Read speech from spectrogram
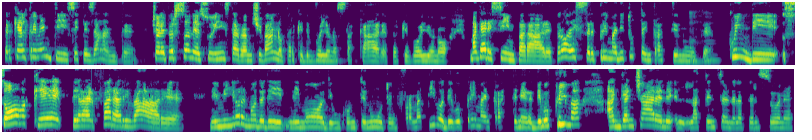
perché altrimenti sei pesante. Cioè le persone su Instagram ci vanno perché vogliono staccare, perché vogliono magari sì imparare, però essere prima di tutto intrattenute. Uh-huh. Quindi so che per fare arrivare nel migliore modo dei, dei, modi un contenuto informativo devo prima intrattenere, devo prima agganciare le, l'attenzione delle persone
